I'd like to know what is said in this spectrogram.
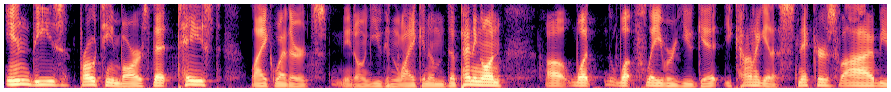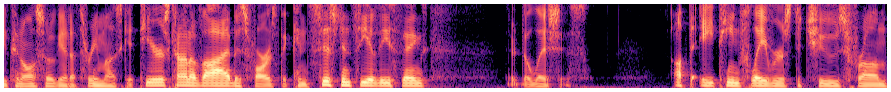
in these protein bars that taste like whether it's you know you can liken them depending on uh, what what flavor you get. You kind of get a Snickers vibe. You can also get a Three Musketeers kind of vibe as far as the consistency of these things. They're delicious. Up to 18 flavors to choose from.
